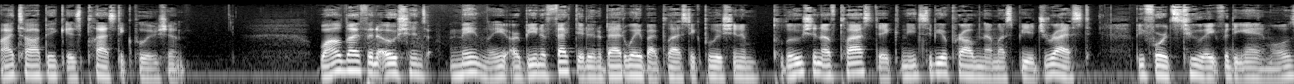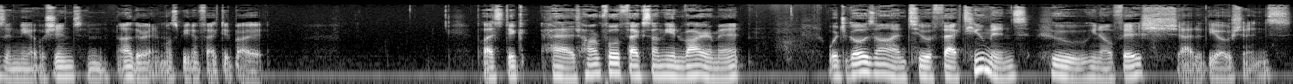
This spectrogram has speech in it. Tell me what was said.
My topic is plastic pollution. Wildlife and oceans mainly are being affected in a bad way by plastic pollution, and pollution of plastic needs to be a problem that must be addressed before it's too late for the animals in the oceans and other animals being affected by it. Plastic has harmful effects on the environment, which goes on to affect humans who, you know, fish out of the oceans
